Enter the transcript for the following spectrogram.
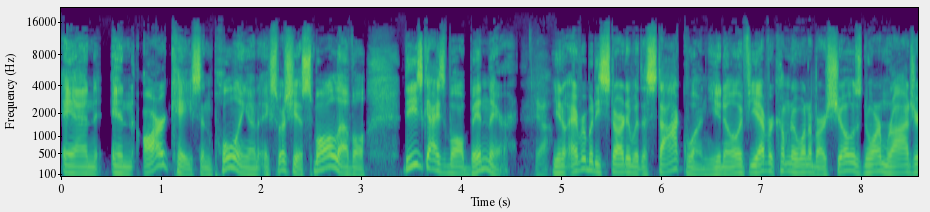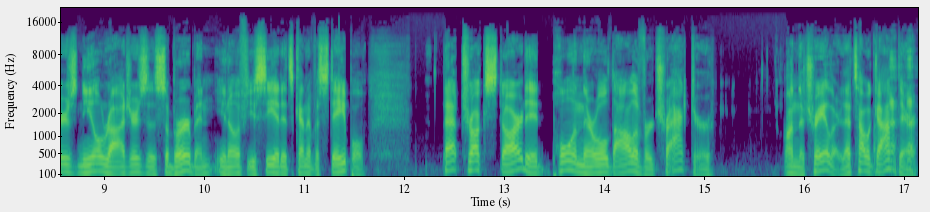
And in our case, in pulling, on especially a small level, these guys have all been there. Yeah. You know, everybody started with a stock one. You know, if you ever come to one of our shows, Norm Rogers, Neil Rogers, a Suburban, you know, if you see it, it's kind of a staple. That truck started pulling their old Oliver tractor on the trailer. That's how it got there.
